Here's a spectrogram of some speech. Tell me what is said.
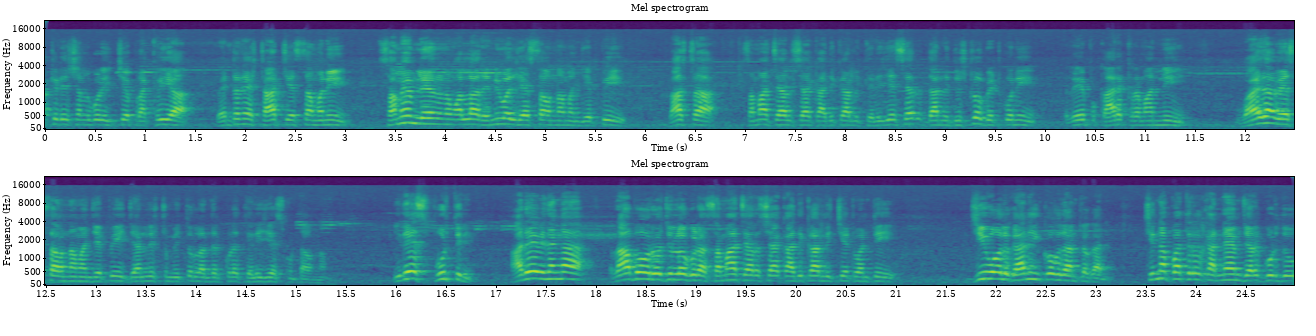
అక్రిడేషన్లు కూడా ఇచ్చే ప్రక్రియ వెంటనే స్టార్ట్ చేస్తామని సమయం లేనడం వల్ల రెన్యువల్ చేస్తూ ఉన్నామని చెప్పి రాష్ట్ర సమాచార శాఖ అధికారులు తెలియజేశారు. దాన్ని దృష్టిలో పెట్టుకొని రేపు కార్యక్రమాన్ని వాయిదా వేస్తూ ఉన్నామని చెప్పి జర్నలిస్టు మిత్రులందరికీ కూడా తెలియజేసుకుంటా ఉన్నాం. ఇదే స్ఫూర్తిని. అదేవిధంగా రాబో రోజుల్లో కూడా సమాచార శాఖ అధికారులు ఇచ్చేటువంటి జీవోలు కానీ ఇంకొక దాంట్లో కానీ చిన్న పత్రికలకు అన్యాయం జరగకూడదు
